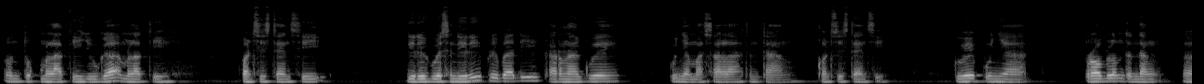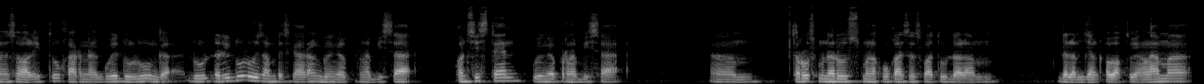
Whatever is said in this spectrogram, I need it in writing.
untuk melatih juga melatih konsistensi diri gue sendiri pribadi karena gue punya masalah tentang konsistensi. Gue punya problem tentang uh, soal itu karena gue dulu nggak dulu dari dulu sampai sekarang gue nggak pernah bisa konsisten gue nggak pernah bisa um, terus menerus melakukan sesuatu dalam dalam jangka waktu yang lama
